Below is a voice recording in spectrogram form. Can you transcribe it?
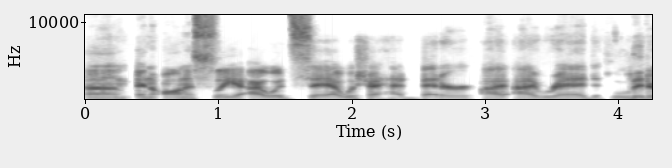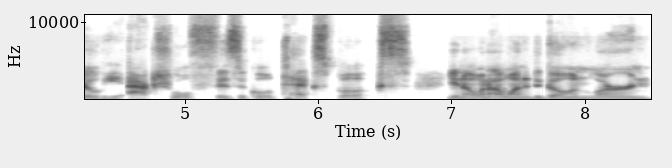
Um, and honestly, I would say I wish I had better. I, I read literally actual physical textbooks. You know, when I wanted to go and learn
